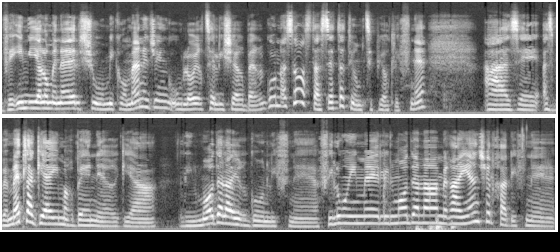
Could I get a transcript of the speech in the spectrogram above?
ואם יהיה לו מנהל שהוא micromanaging, הוא לא ירצה להישאר בארגון, אז לא, אז תעשה את התיאום ציפיות לפני. אז, אז באמת להגיע עם הרבה אנרגיה, ללמוד על הארגון לפני, אפילו אם ללמוד על המראיין שלך לפני,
